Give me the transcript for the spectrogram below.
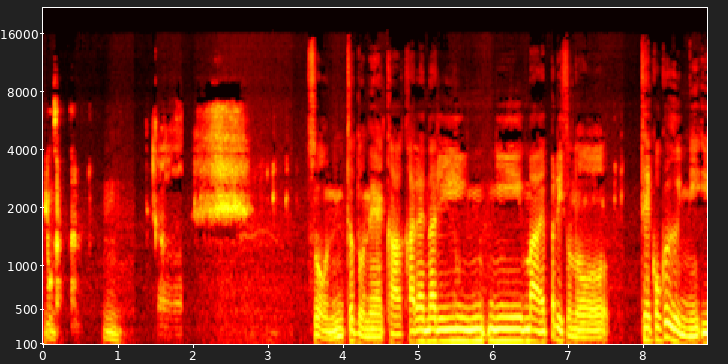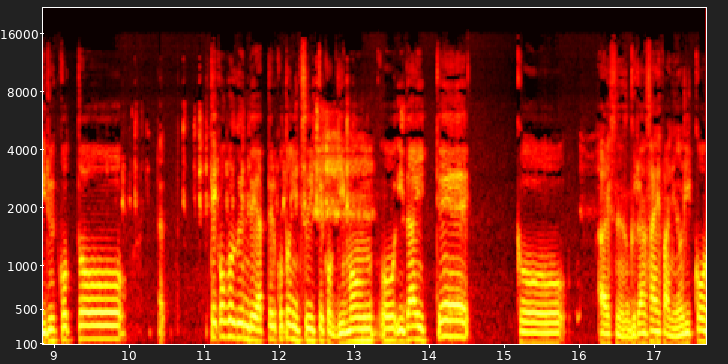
良かったな。うん。あそうね、ちょっとね、か、彼なりに、まあやっぱりその、帝国軍にいること、帝国軍でやってることについてこう疑問を抱いて、こう、あれですね、グランサイファーに乗り込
